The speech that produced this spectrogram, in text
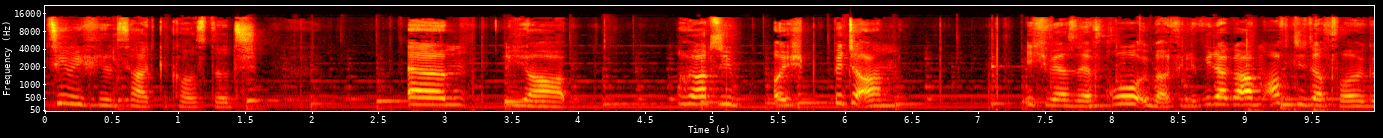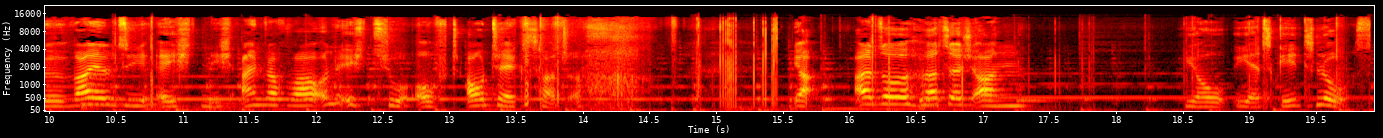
ziemlich viel Zeit gekostet. Ähm, ja. Hört sie euch bitte an. Ich wäre sehr froh über viele Wiedergaben auf dieser Folge, weil sie echt nicht einfach war und ich zu oft Outtakes hatte. Ja, also hört euch an. Jo, jetzt geht's los.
